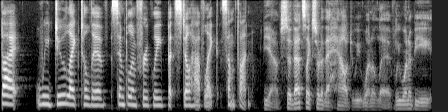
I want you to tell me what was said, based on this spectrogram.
but we do like to live simple and frugally, but still have like some fun. Yeah. So that's like sort of the how do we want to live? We want to be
